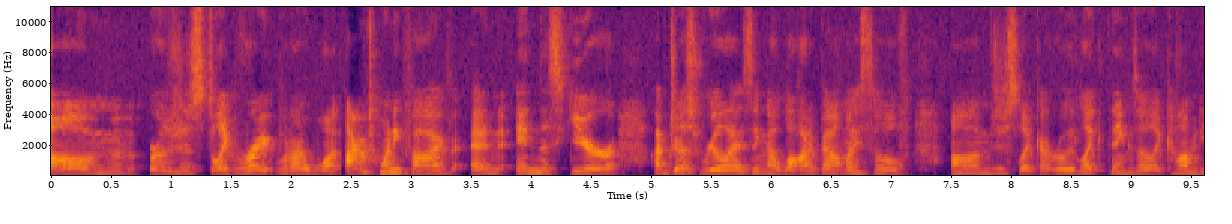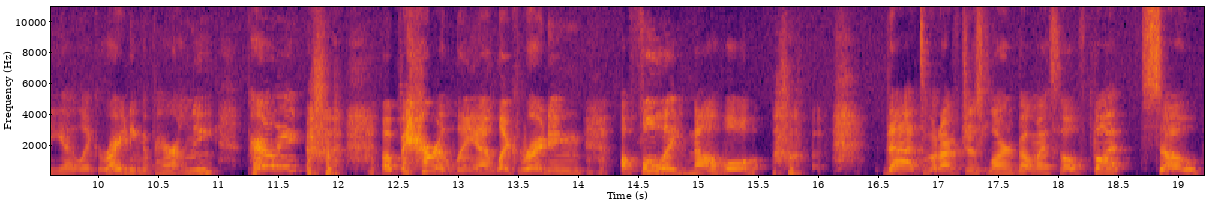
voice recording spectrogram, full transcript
Um, or just, like, write what I want. I'm 25, and in this year, I'm just realizing a lot about myself. Um, just, like, I really like things. I like comedy. I like writing, apparently. Apparently, apparently, I like writing a full-length novel. That's what I've just learned about myself. But, so,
